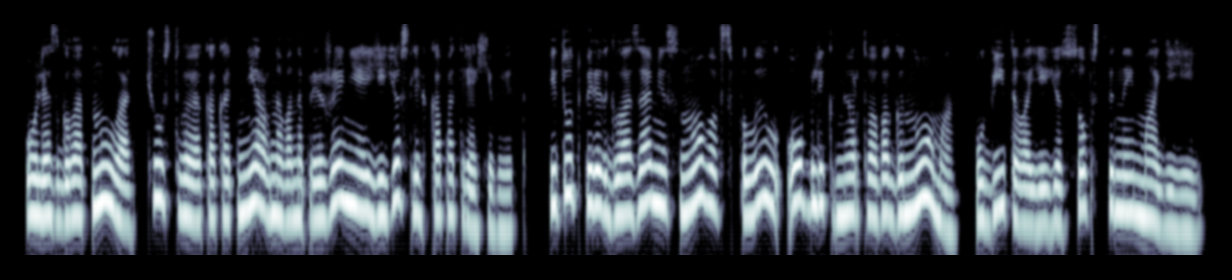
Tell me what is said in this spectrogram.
Оля сглотнула, чувствуя, как от нервного напряжения ее слегка потряхивает. И тут перед глазами снова всплыл облик мертвого гнома, убитого ее собственной магией.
